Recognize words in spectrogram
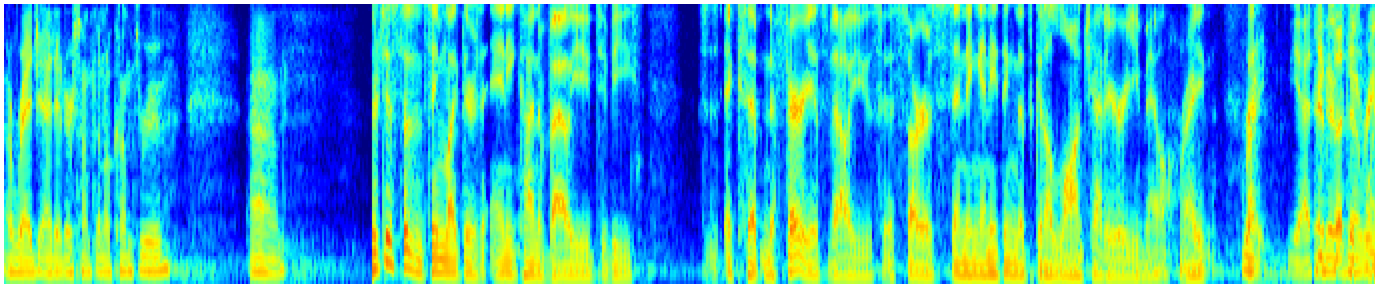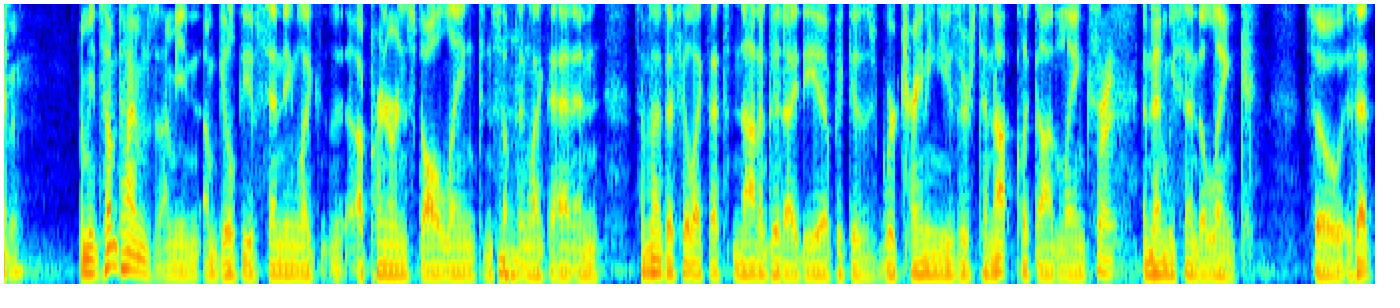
a reg edit or something will come through. There just doesn't seem like there's any kind of value to be except nefarious values as far as sending anything that's going to launch out of your email, right? Right. yeah, I think so there's at this point. I mean, sometimes, I mean, I'm guilty of sending like a printer install link and something Mm-hmm. like that. And sometimes I feel like that's not a good idea because we're training users to not click on links Right. and then we send a link. So is that,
